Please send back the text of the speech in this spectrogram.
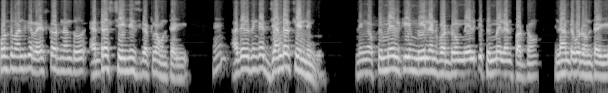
కొంతమందికి రైస్ కార్డు నందు అడ్రస్ చేంజెస్ గట్లా ఉంటాయి. అదేవిధంగా జెండర్ చేంజింగ్. లింగ ఫిమేల్కి మేల్ అని పడడం మేల్కి ఫిమేల్ అని పడడం ఇలాంటివి కూడా ఉంటాయి.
